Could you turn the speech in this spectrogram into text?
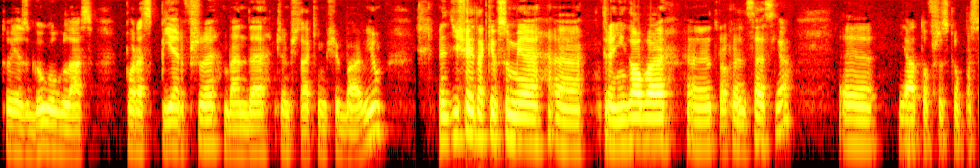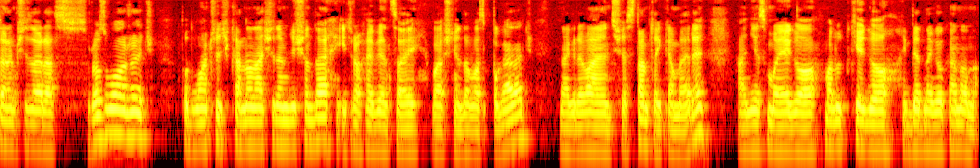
To jest Google Glass. Po raz pierwszy będę czymś takim się bawił. Więc dzisiaj takie w sumie e, treningowe e, trochę sesja. E, ja to wszystko postaram się zaraz rozłożyć, podłączyć Canona 70D i trochę więcej właśnie do Was pogadać, nagrywając się z tamtej kamery, a nie z mojego malutkiego i biednego Canona.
